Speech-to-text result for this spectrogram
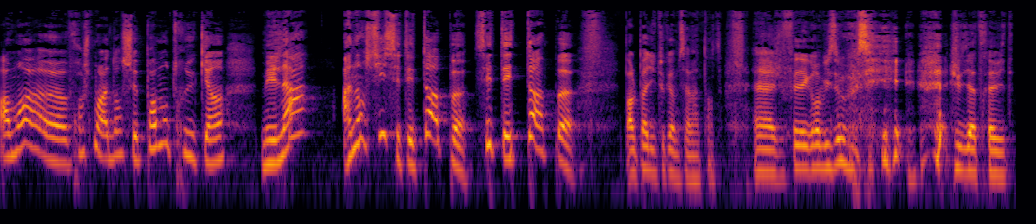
ah moi euh, franchement la danse c'est pas mon truc hein. Mais là ah non si c'était top, c'était top. Parle pas du tout comme ça ma tante. Euh, je vous fais des gros bisous aussi. je vous dis à très vite.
